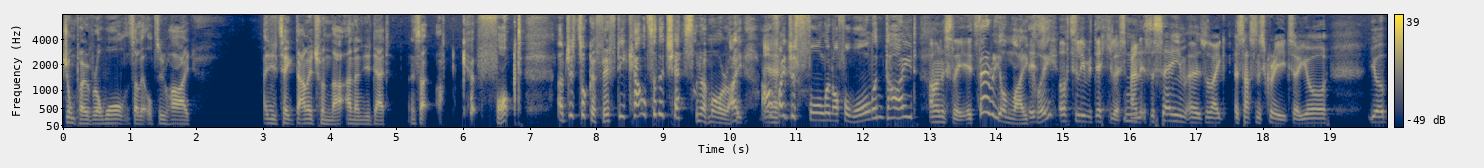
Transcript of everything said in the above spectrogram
jump over a wall that's a little too high and you take damage from that and then you're dead, and it's like, oh, get fucked. I've just took a 50 cal to the chest and I'm alright. How Yeah. have I just fallen off a wall and died? Honestly, it's Very unlikely. it's utterly ridiculous, Mm. and it's the same as like Assassin's Creed. So you're you're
